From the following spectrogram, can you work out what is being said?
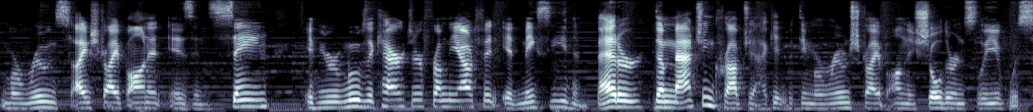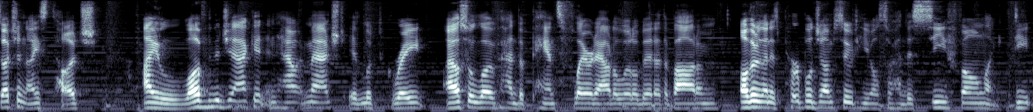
maroon side stripe on it is insane. If you remove the character from the outfit, it makes it even better. The matching crop jacket with the maroon stripe on the shoulder and sleeve was such a nice touch. I loved the jacket and how it matched. It looked great. I also love how the pants flared out a little bit at the bottom. Other than his purple jumpsuit, he also had this sea foam, like deep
